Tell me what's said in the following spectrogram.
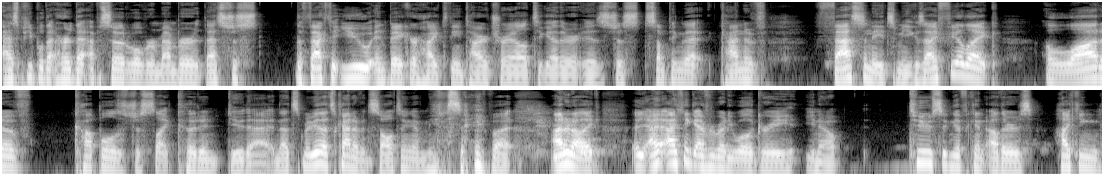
as people that heard that episode will remember, that's just the fact that you and Baker hiked the entire trail together is just something that kind of fascinates me because I feel like a lot of couples just like couldn't do that and that's maybe that's kind of insulting of me to say but i don't know like I, I think everybody will agree you know two significant others hiking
